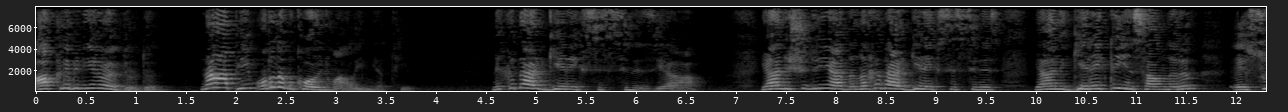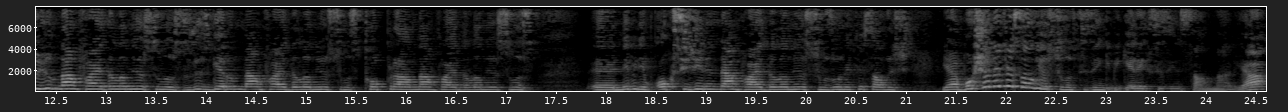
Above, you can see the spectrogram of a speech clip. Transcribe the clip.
akrebi niye öldürdün? Ne yapayım? Onu da mı koynuma alayım yatayım? Ne kadar gereksizsiniz ya. Yani şu dünyada ne kadar gereksizsiniz. Yani gerekli insanların e, suyundan faydalanıyorsunuz, rüzgarından faydalanıyorsunuz, toprağından faydalanıyorsunuz. e, ne bileyim oksijeninden faydalanıyorsunuz. O nefes alış. Ya boşa nefes alıyorsunuz sizin gibi gereksiz insanlar ya.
